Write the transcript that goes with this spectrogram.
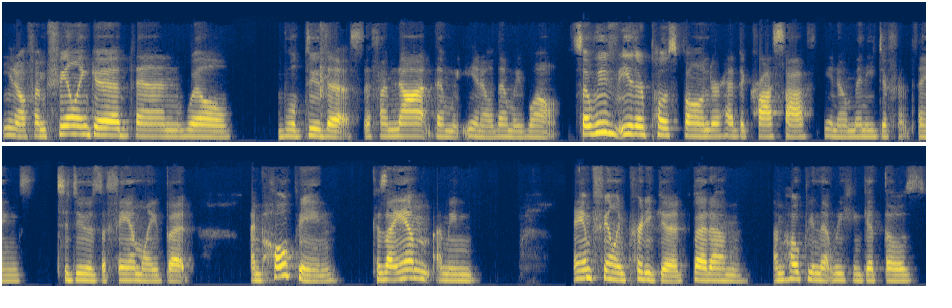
you know, if I'm feeling good, then we'll we'll do this. If I'm not, then we, you know, then we won't. So we've either postponed or had to cross off, you know, many different things to do as a family. But I'm hoping, because I am, I mean, I am feeling pretty good, but um, I'm hoping that we can get those,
